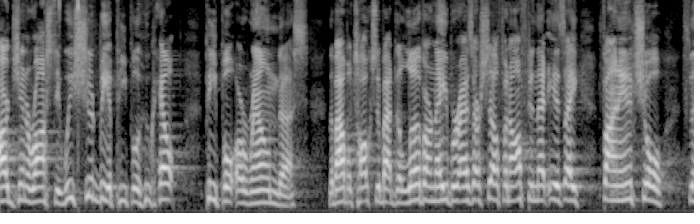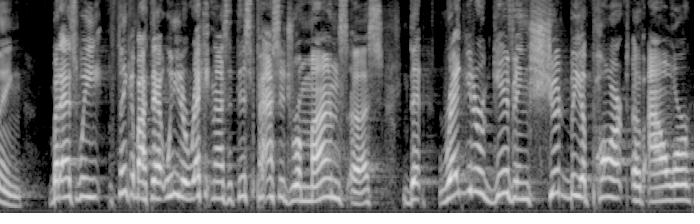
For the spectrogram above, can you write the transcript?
our generosity. We should be a people who help people around us. The Bible talks about to love our neighbor as ourselves, and often that is a financial thing. But as we think about that, we need to recognize that this passage reminds us that regular giving should be a part of our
